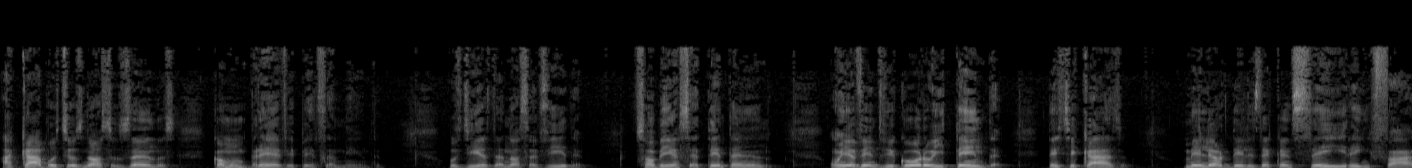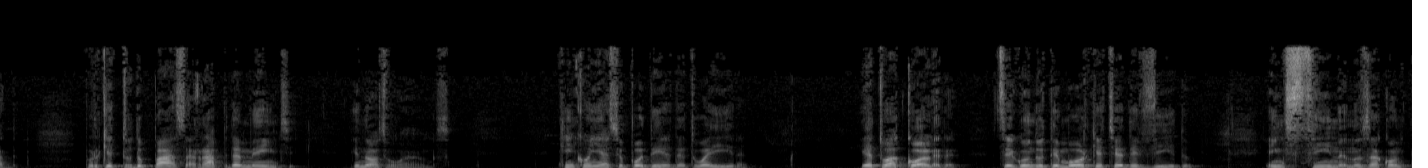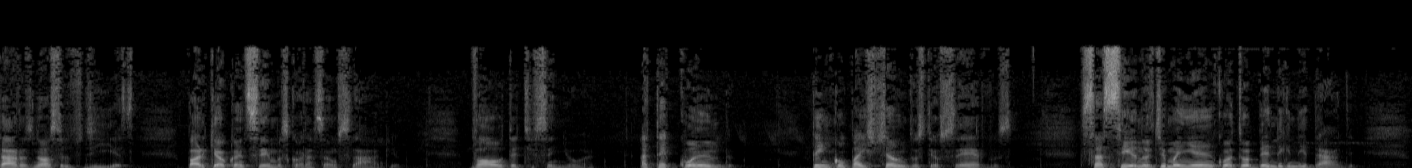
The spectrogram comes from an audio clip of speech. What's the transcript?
acabam-se os nossos anos como um breve pensamento. Os dias da nossa vida sobem a 70 anos, um havendo vigor ou 80. Neste caso, melhor deles é canseira e enfado, porque tudo passa rapidamente e nós voamos. Quem conhece o poder da tua ira? E a tua cólera, segundo o temor que te é devido, ensina-nos a contar os nossos dias, para que alcancemos coração sábio. Volta-te, Senhor. Até quando? Tem compaixão dos teus servos. Sacia-nos de manhã com a tua benignidade,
